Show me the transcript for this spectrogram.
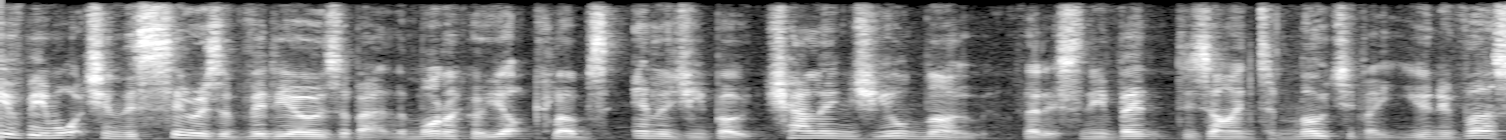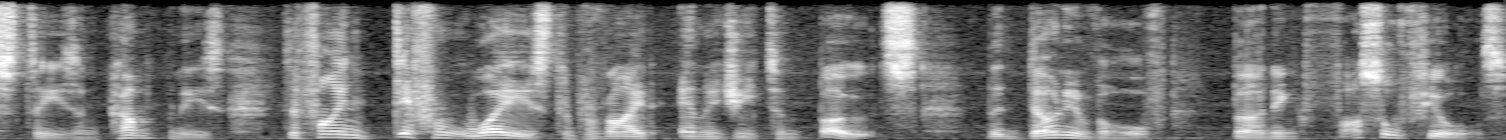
you've been watching this series of videos about the Monaco Yacht Club's Energy Boat Challenge, you'll know that it's an event designed to motivate universities and companies to find different ways to provide energy to boats that don't involve burning fossil fuels.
